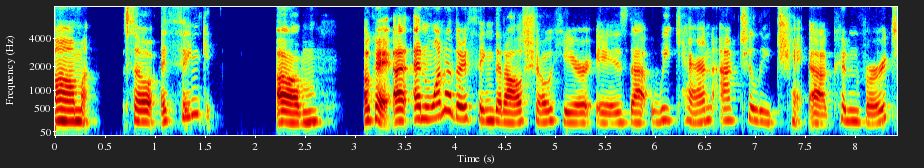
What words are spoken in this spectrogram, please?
Um, so I think, um, okay, uh, and one other thing that I'll show here is that we can actually uh, convert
